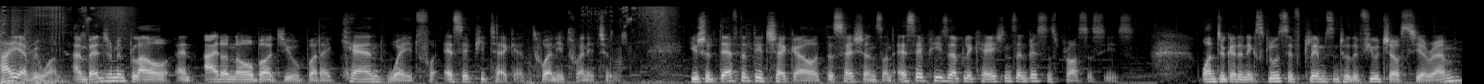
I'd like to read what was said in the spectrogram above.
Hi everyone, I'm Benjamin Blau, and I don't know about you, but I can't wait for SAP TechEd 2022. You should definitely check out the sessions on SAP's applications and business processes. Want to get an exclusive glimpse into the future of CRM?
